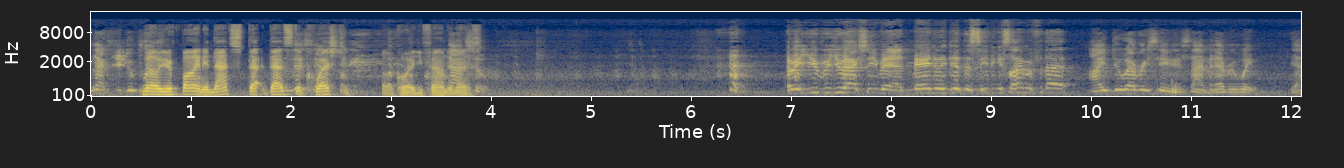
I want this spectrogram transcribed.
next to Du Plessis. No, you're fine, and that's that. That's the question. Oh, go ahead. You found it. Nice. so. I mean, you you actually man, manually did the seating assignment for that? I do every seating assignment every week. Yeah.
